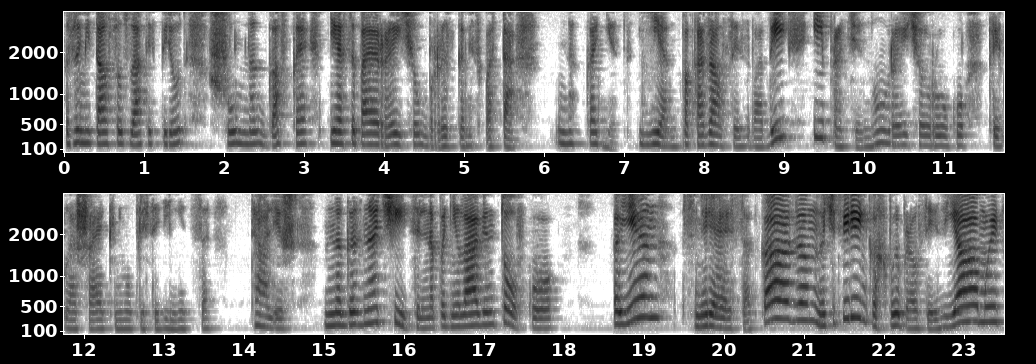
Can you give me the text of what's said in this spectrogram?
заметался взад и вперед, шумно гавкая и осыпая Рэйчел брызгами с хвоста. Наконец Йен показался из воды и протянул Рэйчел руку, приглашая к нему присоединиться. Та лишь многозначительно подняла винтовку. Йен Смиряясь с отказом, на четвереньках выбрался из ямы,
